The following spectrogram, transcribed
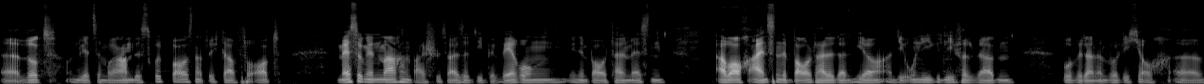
äh, wird. Und wir jetzt im Rahmen des Rückbaus natürlich da vor Ort Messungen machen, beispielsweise die Bewährungen in den Bauteilen messen, aber auch einzelne Bauteile dann hier an die Uni geliefert werden, wo wir dann wirklich auch äh,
